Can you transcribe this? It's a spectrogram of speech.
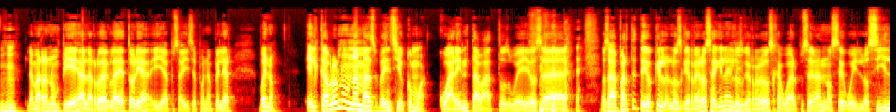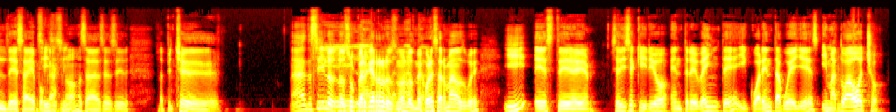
Ujú. Le amarran un pie a la rueda gladiatoria y ya pues ahí se pone a pelear. Bueno, el cabrón no nada más venció como a 40 vatos, güey. O sea, o sea, aparte te digo que lo- los guerreros águila y los guerreros jaguar, pues eran, no sé, güey, los SEAL de esa época, sí, sí. ¿no? O sea, es decir, la pinche. Ah, sí, los, los la- super guerreros, la ¿no? Los mejores armados, güey. Y este. Se dice que hirió entre 20 y 40 güeyes y mató a 8,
